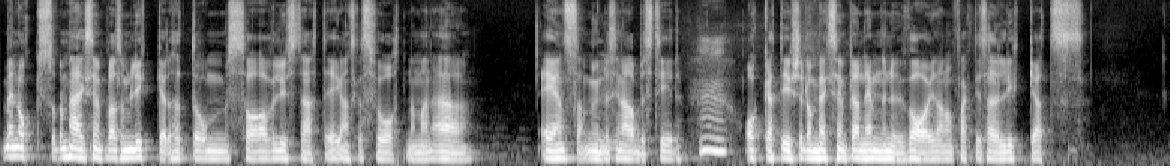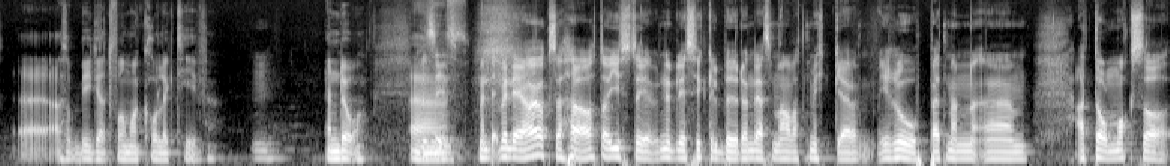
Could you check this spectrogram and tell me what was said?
Men också de här exemplen som lyckades, att de sa väl just det här att det är ganska svårt när man är ensam under sin arbetstid. Mm. Och att sig de exempel jag nämnde nu var ju när de faktiskt hade lyckats eh, alltså bygga ett form av kollektiv ändå. Eh, Precis. Men det, men det har jag också hört och just det, nu blir cykelbuden det som har varit mycket i ropet men ehm, att de också,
